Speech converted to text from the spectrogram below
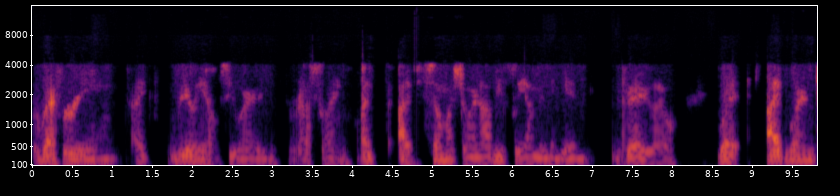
Refereeing like really helps you learn wrestling. Like I have so much to learn. Obviously, I'm in the game very little, but I've learned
